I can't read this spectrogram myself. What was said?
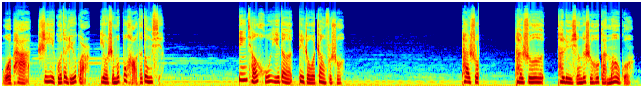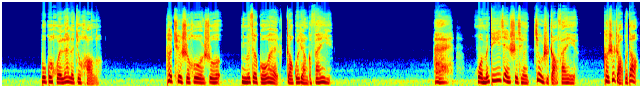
我怕是异国的旅馆有什么不好的东西。丁强狐疑的对着我丈夫说：“他说，他说他旅行的时候感冒过，不过回来了就好了。他确实和我说，你们在国外找过两个翻译。哎，我们第一件事情就是找翻译，可是找不到。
